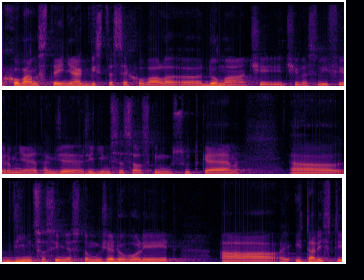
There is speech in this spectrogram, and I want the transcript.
chovám stejně, jak byste se choval eh, doma či, či ve své firmě, takže řídím se selským úsudkem, eh, vím, co si město může dovolit, a i tady v té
